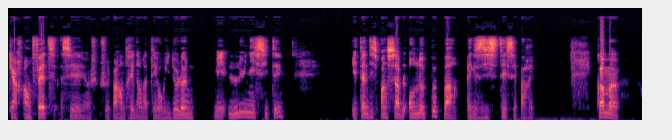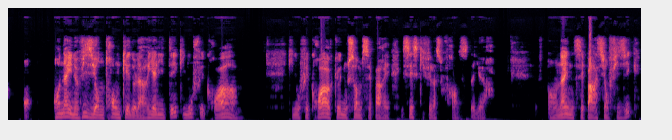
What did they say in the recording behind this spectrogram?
car en fait, c'est, je vais pas rentrer dans la théorie de l'un, mais l'unicité est indispensable. On ne peut pas exister séparé. Comme on a une vision tronquée de la réalité qui nous fait croire qui nous fait croire que nous sommes séparés. C'est ce qui fait la souffrance d'ailleurs. On a une séparation physique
